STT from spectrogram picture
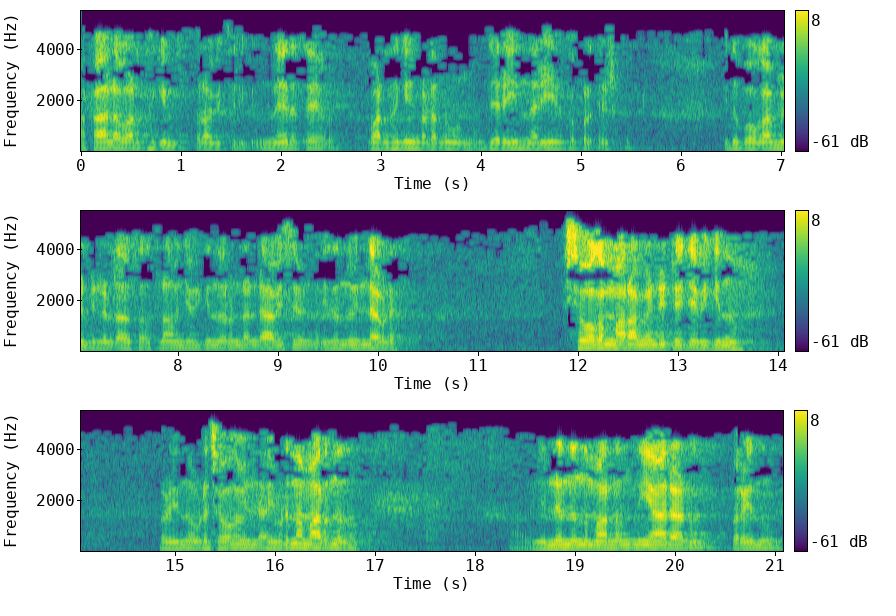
അകാല വാർദ്ധക്യം പ്രാപിച്ചിരിക്കുന്നു. നേരത്തെ വാർദ്ധക്യം കടന്നു വന്നു. ജരയും നരയും ഒക്കെ പ്രത്യക്ഷപ്പെട്ടു ഇത് പോകാൻ വേണ്ടി ലളിതാ സഹസ്രനാമം ജപിക്കുന്നവരുണ്ട് എന്റെ ആവശ്യമില്ല ഇതൊന്നുമില്ല അവിടെ. ശോകം മാറാൻ വേണ്ടിയിട്ട് ജപിക്കുന്നു. പറയുന്നു അവിടെ ശോകമില്ല എവിടുന്നാ മാറുന്നത്. എന്നിൽ നിന്ന് മാറണം. നീ ആരാണ്? പറയുന്നു.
